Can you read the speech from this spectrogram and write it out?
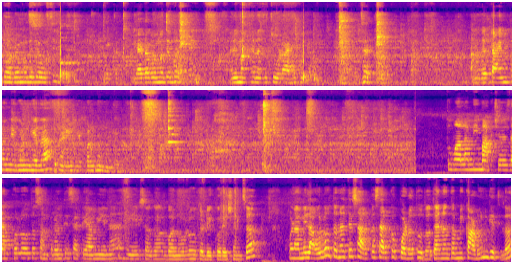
डब्यामध्ये व्यवस्थित भरते. एका या डब्यामध्ये भरते आणि मखाण्याचा चिवडा आहे तुला यामध्ये. माझा टाईम पण निघून गेला आणि हे पण होऊन गेलं. तुम्हाला मी मागच्या वेळेस दाखवलं होतं संक्रांतीसाठी आम्ही ना हे सगळं बनवलं होतं डेकोरेशनचं पण आम्ही लावलं होतं ना ते सारखं सारखं पडत होतं. त्यानंतर मी काढून घेतलं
